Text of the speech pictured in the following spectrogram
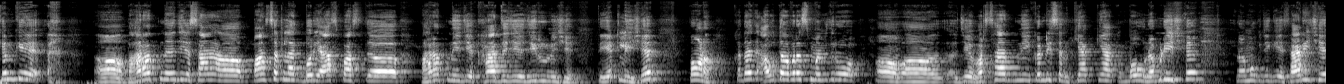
કેમ કે ભારતને જે પાસઠ લાખ બોરી આસપાસ ભારતની જે ખાધ જે જીરુની છે તે એટલી છે. પણ કદાચ આવતા વર્ષમાં મિત્રો જે વરસાદની કન્ડિશન ક્યાંક ક્યાંક બહુ નબળી છે અને અમુક જગ્યાએ સારી છે,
